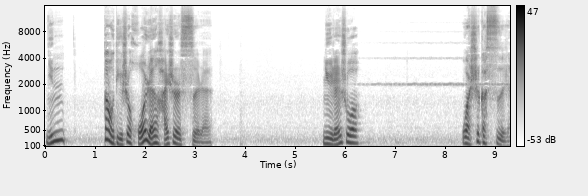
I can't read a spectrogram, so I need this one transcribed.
您到底是活人还是死人？女人说：“我是个死人。”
